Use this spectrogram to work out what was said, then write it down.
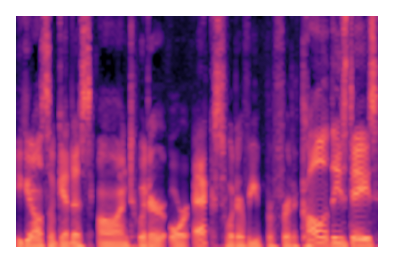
You can also get us on Twitter or X, whatever you prefer to call it these days,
